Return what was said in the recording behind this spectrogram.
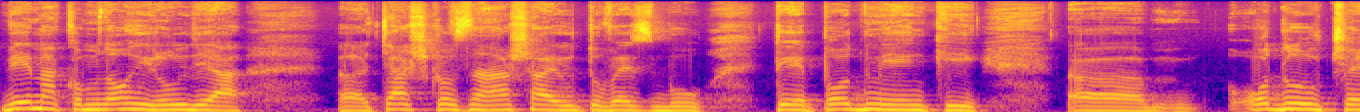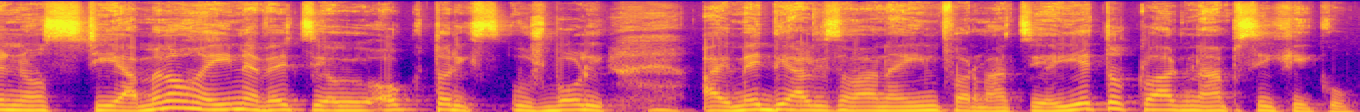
viem, ako mnohí ľudia e, ťažko znášajú tú väzbu, tie podmienky e, odlúčenosti a mnohé iné veci, o, o ktorých už boli aj medializované informácie. Je to tlak na psychiku.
